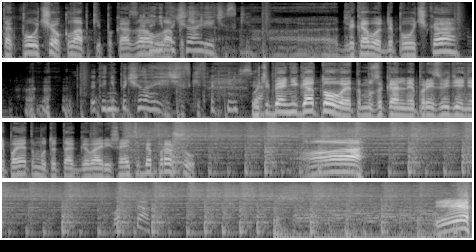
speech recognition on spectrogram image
так паучок лапки показал. Это не лапочки. по-человечески. А, Для кого? Для паучка? Это не по-человечески, так нельзя. У тебя не готово это музыкальное произведение, поэтому ты так говоришь. А я тебя прошу. А, Вот эх!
